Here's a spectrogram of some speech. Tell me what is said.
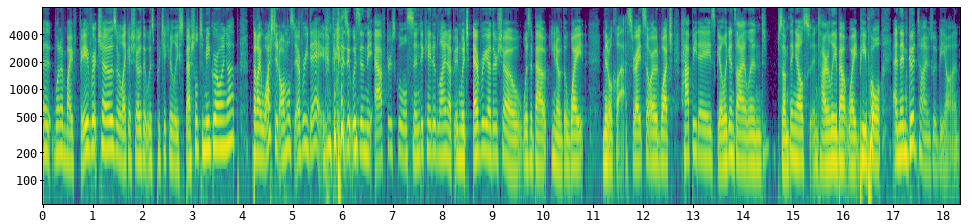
uh, one of my favorite shows or like a show that was particularly special to me growing up, but I watched it almost every day because it was in the after school syndicated lineup in which every other show was about, you know, the white middle class, right? So I would watch Happy Days, Gilligan's Island, something else entirely about white people, and then Good Times would be on.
